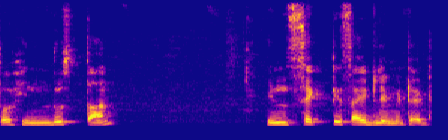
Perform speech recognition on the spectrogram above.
तो हिंदुस्तान इंसेक्टिसाइड लिमिटेड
